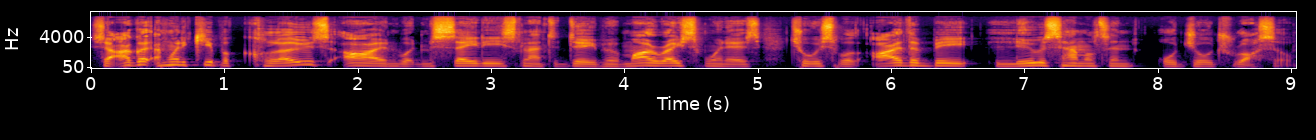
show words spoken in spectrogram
So I got, I'm going to keep a close eye on what Mercedes plan to do. But my race winner's choice will either be Lewis Hamilton or George Russell.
